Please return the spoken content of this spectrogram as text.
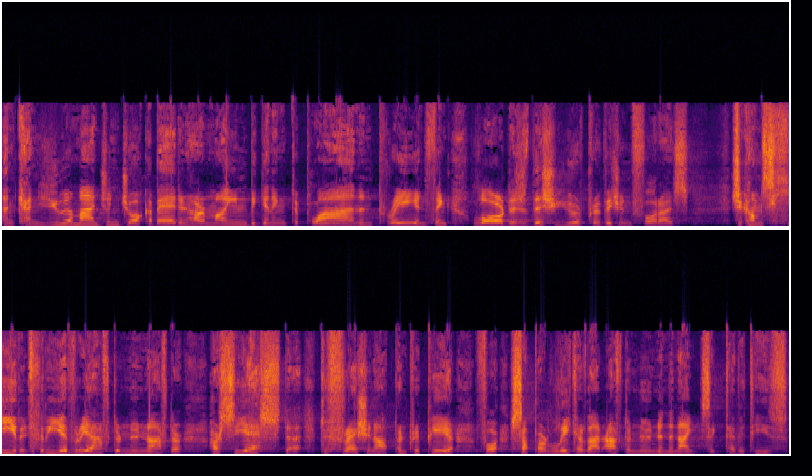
And can you imagine Jochebed in her mind beginning to plan and pray and think, Lord, is this your provision for us? She comes here at three every afternoon after her siesta to freshen up and prepare for supper later that afternoon and the night's activities.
